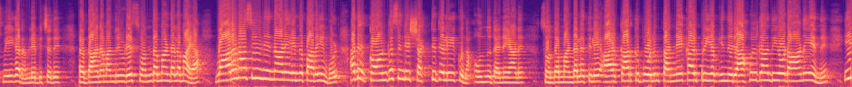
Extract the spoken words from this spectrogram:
സ്വീകരണം ലഭിച്ചത്. പ്രധാനമന്ത്രിയുടെ സ്വന്തം മണ്ഡലമായ വാരണാസിയിൽ നിന്നാണ് എന്ന് പറയുമ്പോൾ അത് കോൺഗ്രസിന്റെ ശക്തി തെളിയിക്കുന്ന ഒന്നു തന്നെയാണ്. സ്വന്തം മണ്ഡലത്തിലെ ആൾക്കാർക്ക് പോലും തന്നെക്കാൾ പ്രിയം ഇന്ന് രാഹുൽ ഗാന്ധിയോടാണ് എന്ന് ഈ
